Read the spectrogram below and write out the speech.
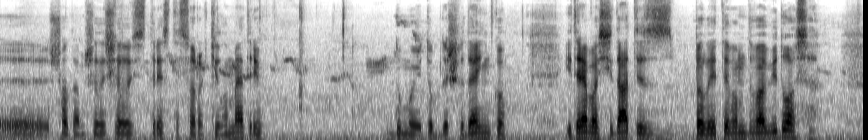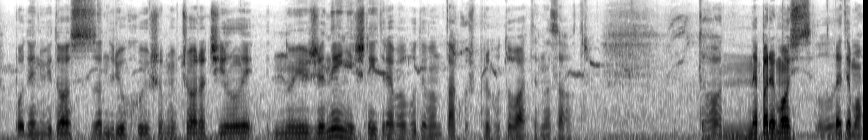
Е, що там ще лишилось 340 кілометрів. Думаю, то буде швиденько. І треба сідати, спилити вам два відоса. По Один відос з Андрюхою, що ми вчора чили. Ну і вже нинішній треба буде вам також приготувати на завтра. То не беремось, летимо.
